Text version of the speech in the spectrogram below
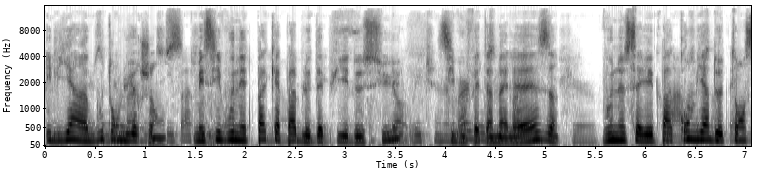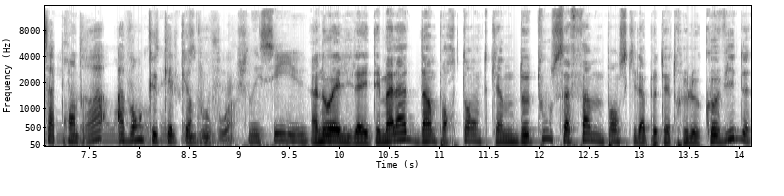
Il y a un bouton d'urgence, mais si vous n'êtes pas capable d'appuyer dessus, si vous faites un malaise, vous ne savez pas combien de temps ça prendra avant que quelqu'un vous voie. À Noël, il a été malade, d'importante qu'un de tout, sa femme pense qu'il a peut-être eu le Covid,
